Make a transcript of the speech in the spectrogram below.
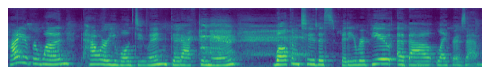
Hi everyone, how are you all doing? Good afternoon. Welcome to this video review about LipoZem.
